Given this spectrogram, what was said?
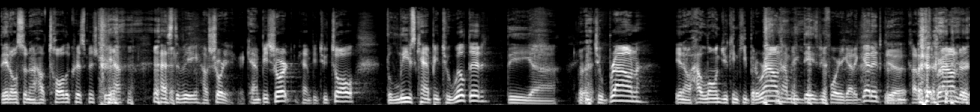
they'd also know how tall the Christmas tree ha- has to be, how short it, it can't be short, it can't be too tall, the leaves can't be too wilted, the uh, be too brown. You know how long you can keep it around, how many days before you got to get it, it Yeah. can cut off the ground, or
